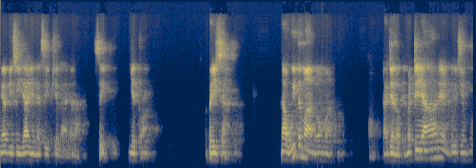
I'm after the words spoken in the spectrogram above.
များပစ္စည်းရခြင်းတဲ့စိတ်ဖြစ်လာအဲ့ဒါစိတ်ညစ်သွားအဘိဇာ နောက်ဝိသမလောဘဟောဒါကြတော့မတရားတဲ့လူချင်းမှု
